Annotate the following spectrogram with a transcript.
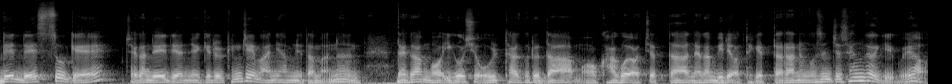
내 뇌 속에 제가 뇌에 대한 얘기를 굉장히 많이 합니다만은 내가 뭐 이것이 옳다 그르다 뭐 과거에 어쨌다 내가 미래 어떻겠다라는 것은 이제 생각이고요.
